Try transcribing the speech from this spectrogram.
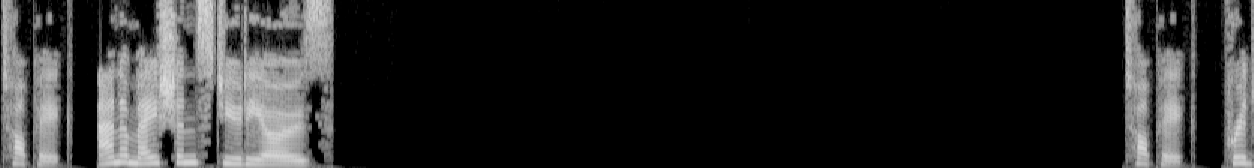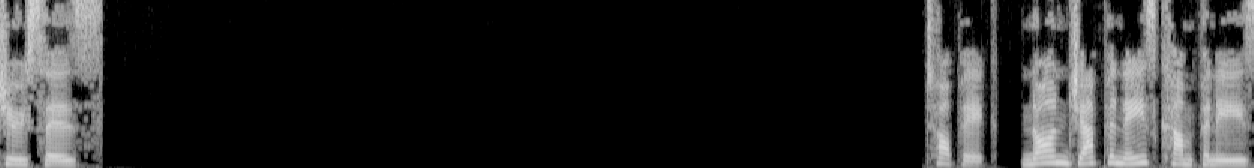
Topic: Animation studios. Topic: Producers. Topic: Non-Japanese companies.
